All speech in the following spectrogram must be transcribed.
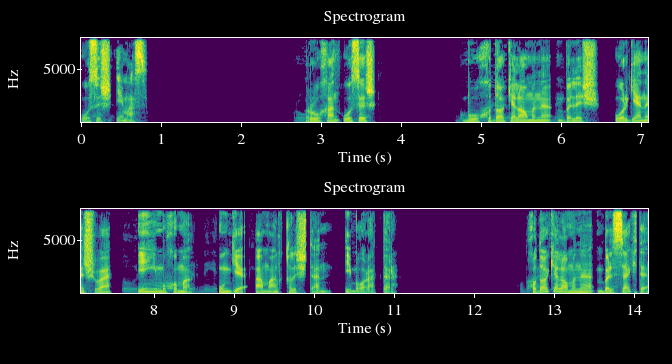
o'sish emas. Ruhan o'sish bu xudo kalomini bilish o'rganish va eng muhimi unga amal qilishdan iboratdir. Xudo kalomini bilsak-da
